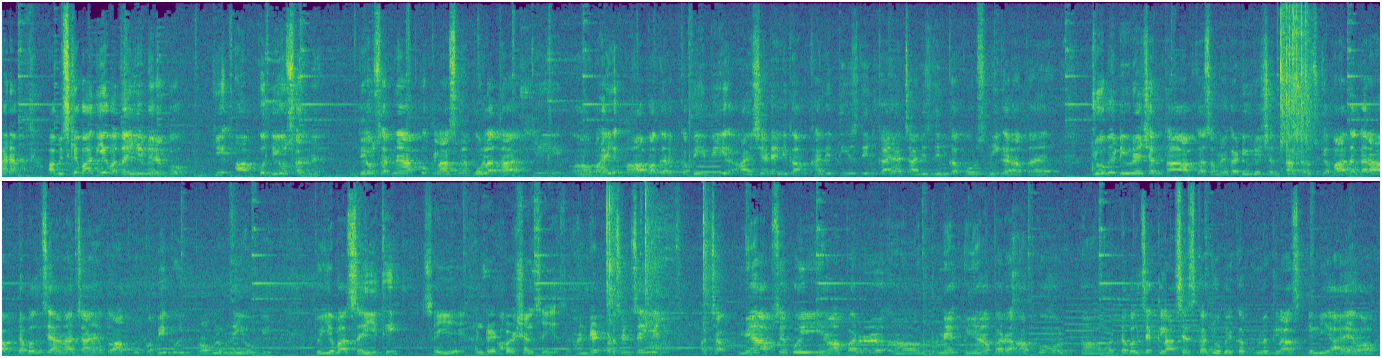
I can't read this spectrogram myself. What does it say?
है ना? अब इसके बाद ये बताइए मेरे को कि आपको देव सर ने देव सर ने आपको क्लास में बोला था कि भाई आप अगर कभी भी आईसीआई टेलीकॉम खाली तीस दिन का या चालीस दिन का कोर्स नहीं कराता है जो भी ड्यूरेशन था आपका समय का ड्यूरेशन था अगर उसके बाद अगर आप डबल से आना चाहें तो आपको कभी कोई प्रॉब्लम नहीं होगी। तो ये बात सही थी? सही है हंड्रेड परसेंट सही है सर। हंड्रेड परसेंट सही है। अच्छा मैं आपसे कोई यहाँ पर रुकने यहाँ पर आपको डबल से क्लासेस का जो बैकअप में क्लास के लिए आए हो आप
